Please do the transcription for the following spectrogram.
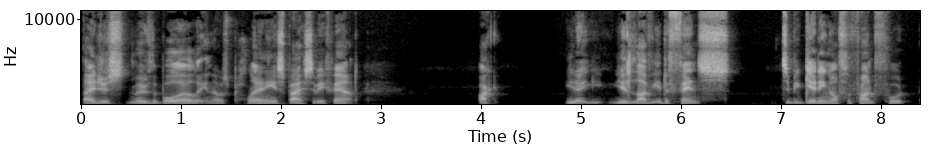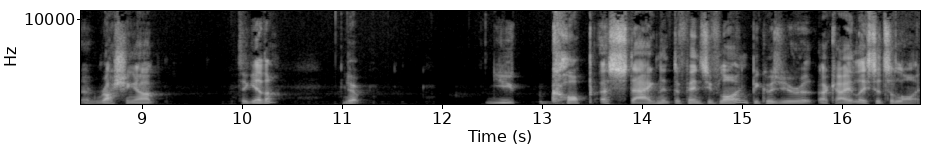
they just moved the ball early, and there was plenty of space to be found. Like, you know, you, you love your defence to be getting off the front foot and rushing up together. yep. You cop a stagnant defensive line because you're okay. At least it's a line.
